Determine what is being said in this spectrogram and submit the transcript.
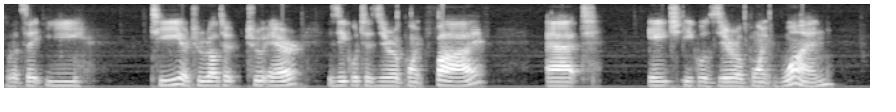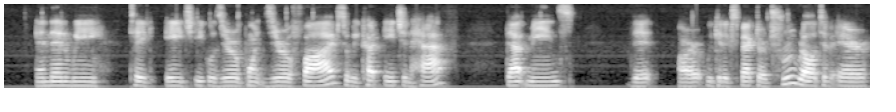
so let's say e t or true relative true error is equal to 0.5 at h equals 0.1 and then we take h equals 0.05 so we cut h in half that means that our we could expect our true relative error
